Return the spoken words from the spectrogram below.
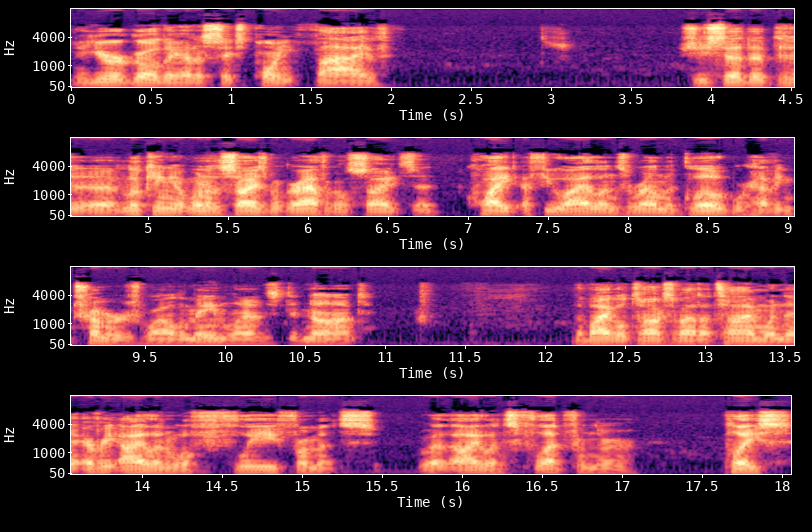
year ago, they had a 6.5. She said that uh, looking at one of the seismographical sites, that quite a few islands around the globe were having tremors while the mainlands did not. The Bible talks about a time when the, every island will flee from its, well, islands fled from their place.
